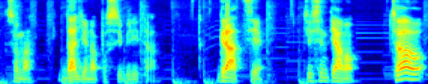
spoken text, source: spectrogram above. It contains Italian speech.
Insomma, dagli una possibilità. Grazie, ci sentiamo. Ciao!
